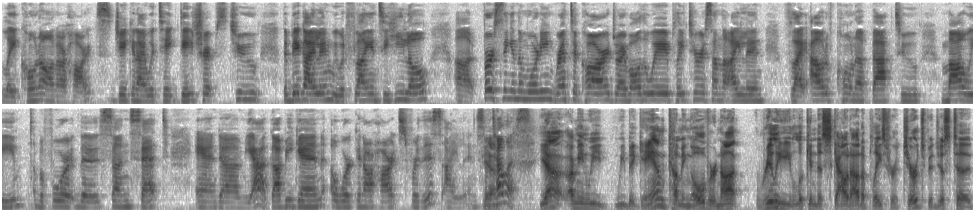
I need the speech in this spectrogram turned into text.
lay Kona on our hearts. Jake and I would take day trips to the Big Island. We would fly into Hilo. Uh, first thing in the morning, rent a car, drive all the way, play tourists on the island, fly out of Kona back to Maui before the sun set. And um, yeah, God began a work in our hearts for this island. So yeah. tell us. Yeah, I mean, we we began coming over not really looking to scout out a place for a church, but just to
